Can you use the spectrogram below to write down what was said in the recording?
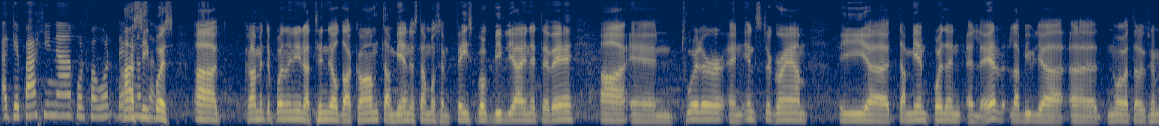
a, qué página, por favor? ah, sí, pues uh, claramente pueden ir a tyndale.com. También estamos en Facebook, Biblia NTV, uh, en Twitter, en Instagram. Y uh, también pueden eh, leer la Biblia Nueva Traducción,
